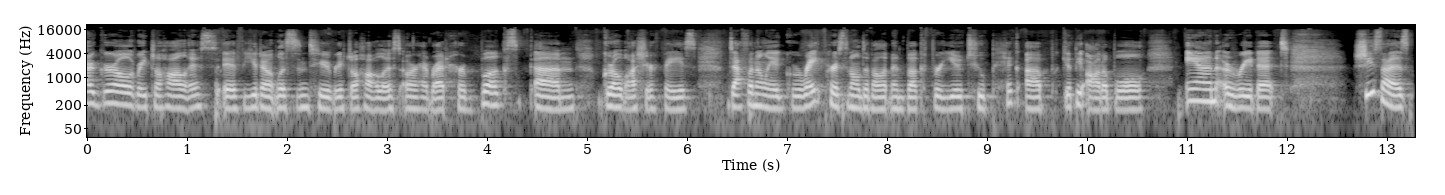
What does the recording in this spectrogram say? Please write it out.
Our girl Rachel Hollis, if you don't listen to Rachel Hollis or have read her books, um, Girl Wash Your Face, definitely a great personal development book for you to pick up, get the Audible, and read it. She says,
